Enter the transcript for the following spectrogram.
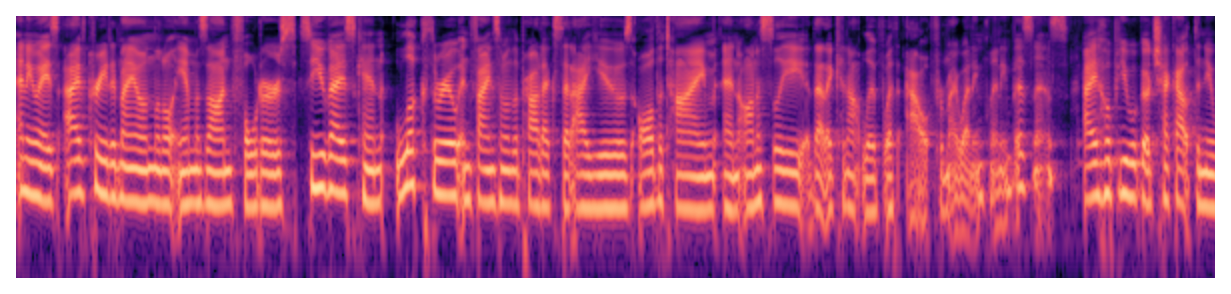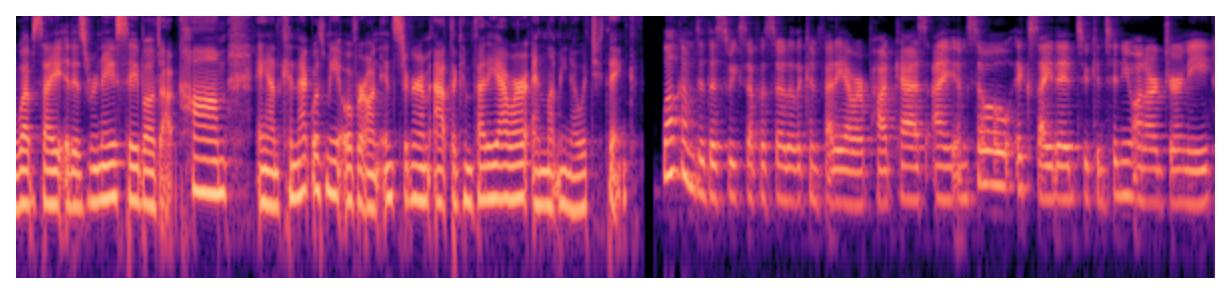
anyways, I've created my own little Amazon folders so you guys can look through and find some of the products that I use all the time, and honestly, that I cannot live without for my wedding planning business. I hope you will go check out the new website. It is reneesabo.com and connect with me over on Instagram at the confetti hour and let me know what you think. Welcome to this week's episode of the Confetti Hour podcast. I am so excited to continue on our journey.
